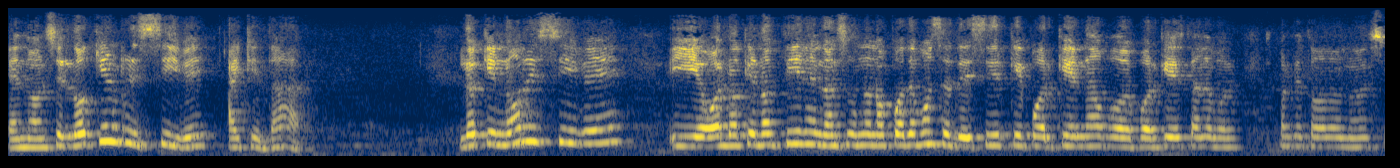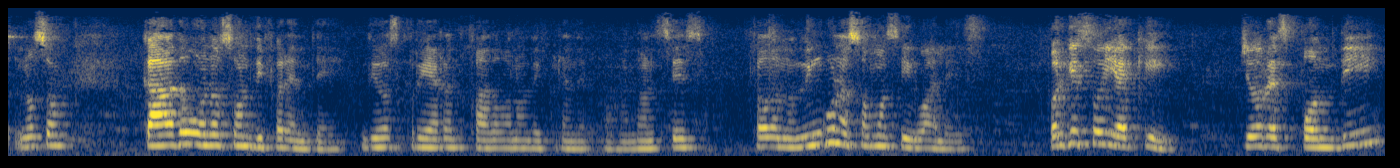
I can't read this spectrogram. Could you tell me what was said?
Entonces lo que recibe hay que dar. Lo que no recibe y o lo que no tiene, entonces uno no podemos decir que por qué no, por qué están, porque todo no es, no son, cada uno son diferentes. Dios crearon cada uno diferente. Entonces, todos, ninguno somos iguales. ¿Por qué estoy aquí? Yo respondí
